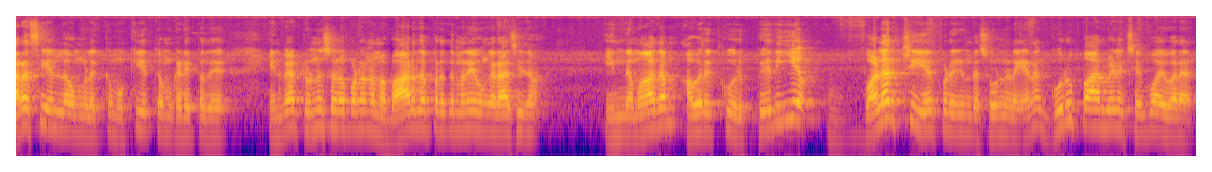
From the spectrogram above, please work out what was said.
அரசியலில் உங்களுக்கு முக்கியத்துவம் கிடைப்பது. இன்ஃபேக்ட் ஒன்று சொல்லப்போனால் நம்ம பாரத பிரதமரே உங்கள் ராசி தான். இந்த மாதம் அவருக்கு ஒரு பெரிய வளர்ச்சி ஏற்படுகின்ற சூழ்நிலை. ஏன்னா குரு பார்வையில் செவ்வாய் வரார்.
